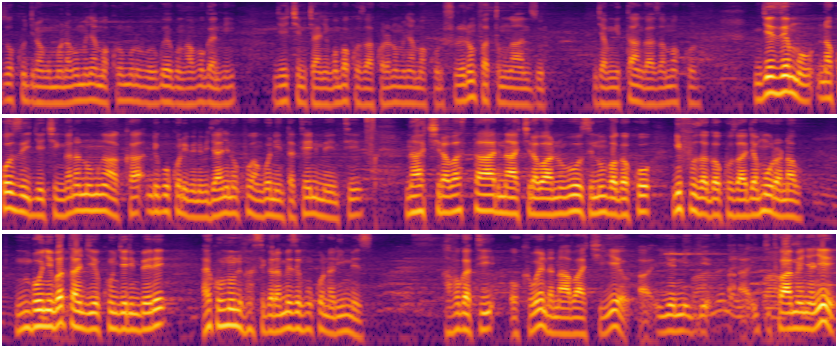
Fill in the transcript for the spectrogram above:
zo kugira ngo umuntu abe umunyamakuru muri urwo rwego nkavuga nti njye ikintu cyanjye ngomba kuzakora n'umunyamakuru so rero mfata umwanzuro njya mu itangazamakuru. Ngezemo nakoze igihe kingana n'umwaka ndi gukora ibintu bijyanye no kuvuga ngo ni entertainment. Nakira abasitari nakira abantu bose numvaga ko nifuzaga kuzajya mpura nabo. Mbonye batangiye kungera imbere ariko n'undi nkasigara ameze nk'uko nari meze. Nkavuga ati ok wenda nabakiriye ah, iyo ni ah, twamenyanye?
